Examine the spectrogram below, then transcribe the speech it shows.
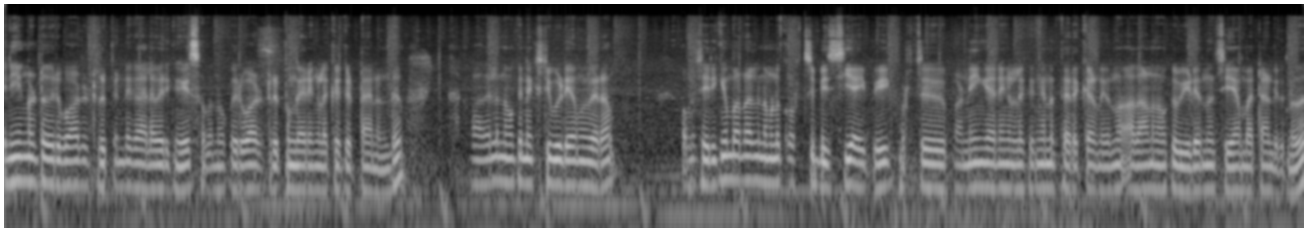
ഇനി അങ്ങോട്ട് ഒരുപാട് ട്രിപ്പിന്റെ കാലമായിരിക്കും കേസ് അപ്പോൾ നമുക്ക് ഒരുപാട് ട്രിപ്പും കാര്യങ്ങളൊക്കെ കിട്ടാനുണ്ട്. അപ്പോൾ അതെല്ലാം നമുക്ക് നെക്സ്റ്റ് വീഡിയോ ആകുമ്പോൾ വരാം. അപ്പോൾ ശരിക്കും പറഞ്ഞാൽ നമ്മൾ കുറച്ച് ബിസി ആയിപ്പോയി. കുറച്ച് പണിയും കാര്യങ്ങളിലൊക്കെ ഇങ്ങനെ തിരക്കാണ്ടിരുന്നു അതാണ് നമുക്ക് വീഡിയോ ഒന്നും ചെയ്യാൻ പറ്റാണ്ടിരുന്നത്.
